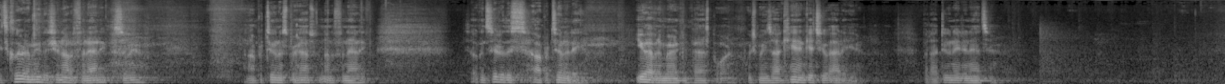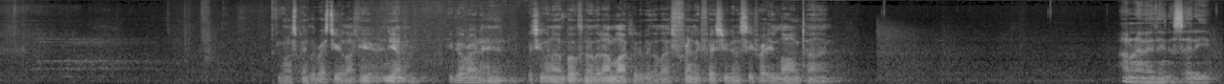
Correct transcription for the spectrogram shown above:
It's clear to me that you're not a fanatic, Samir. An opportunist, perhaps, but not a fanatic. So consider this opportunity. You have an American passport, which means I can get you out of here. But I do need an answer. You want to spend the rest of your life here in Yemen? You go right ahead. But you and I both know that I'm likely to be the last friendly face you're going to see for a long time. I don't have anything to say to you.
